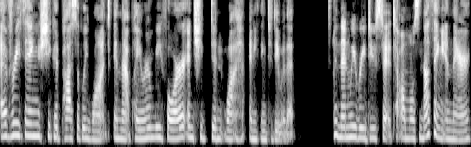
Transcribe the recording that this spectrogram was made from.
everything she could possibly want in that playroom before, and she didn't want anything to do with it. And then we reduced it to almost nothing in there.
